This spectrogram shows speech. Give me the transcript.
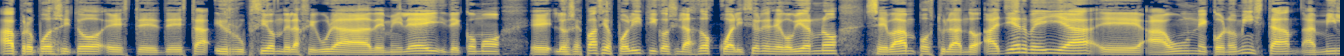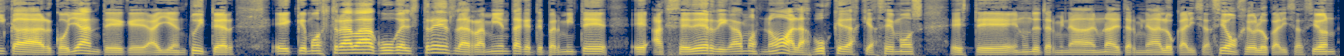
a propósito este, de esta irrupción de la figura de Milei y de cómo eh, los espacios políticos y las dos coaliciones de gobierno se van postulando. Ayer veía eh, a un economista, a Milka Collante, que ahí en Twitter, eh, que mostraba Google Trends, la herramienta que te permite eh, acceder, digamos, ¿no? a las búsquedas que hacemos este, en, un determinada, en una determinada localización, geolocalización,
